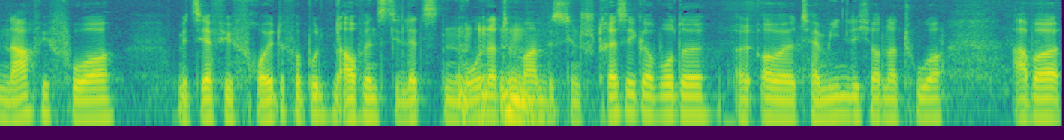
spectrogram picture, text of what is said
nach wie vor mit sehr viel Freude verbunden, auch wenn es die letzten Monate mal ein bisschen stressiger wurde, äh, terminlicher Natur. Aber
